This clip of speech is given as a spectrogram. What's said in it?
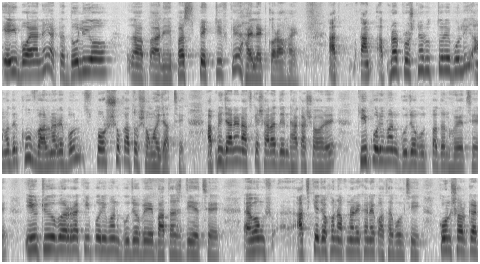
এই বয়ানে একটা দলীয় মানে পার্সপেকটিভকে হাইলাইট করা হয়। আর আপনার প্রশ্নের উত্তরে বলি, আমাদের খুব ভালনারেবল স্পর্শকাতর সময় যাচ্ছে। আপনি জানেন আজকে সারাদিন ঢাকা শহরে কি পরিমাণ গুজব উৎপাদন হয়েছে, ইউটিউবাররা কি পরিমাণ গুজবে বাতাস দিয়েছে, এবং আজকে যখন আপনার এখানে কথা বলছি, কোন সরকার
